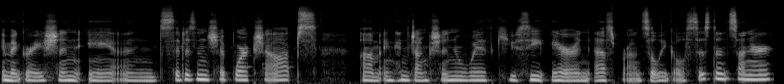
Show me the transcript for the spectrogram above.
immigration and citizenship workshops um, in conjunction with QC Aaron Esperanza Legal Assistance Center.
